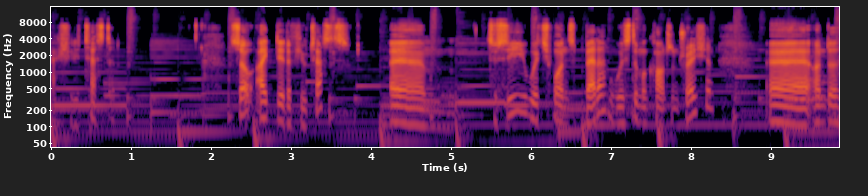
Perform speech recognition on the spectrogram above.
actually test it. So I did a few tests um, to see which one's better, wisdom or concentration, uh, under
